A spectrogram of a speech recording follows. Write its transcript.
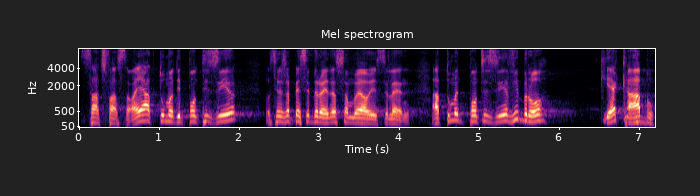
Satisfação. Aí a turma de Pontezinha, vocês já perceberam aí, né, Samuel e Silene? A turma de Pontezinha vibrou, que é cabo.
